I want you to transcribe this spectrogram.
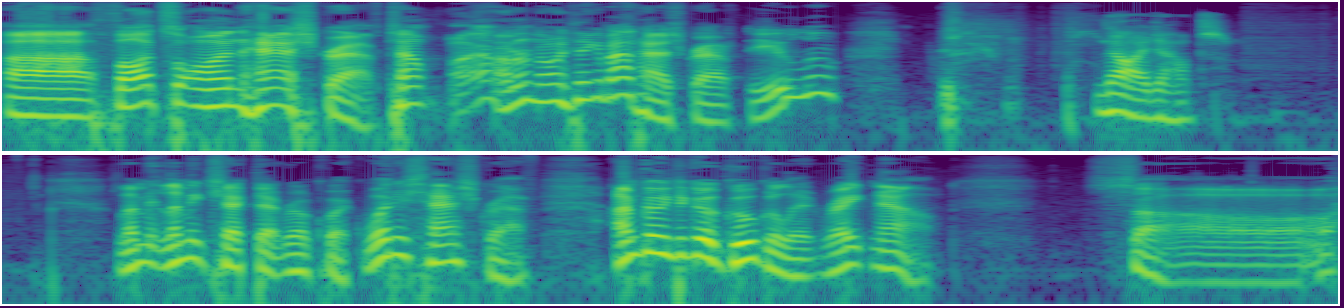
uh, thoughts on Hashgraph? Tell, I don't know anything about Hashgraph. Do you, Lou? No, I don't. Let me let me check that real quick. What is Hashgraph? I'm going to go Google it right now. So,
